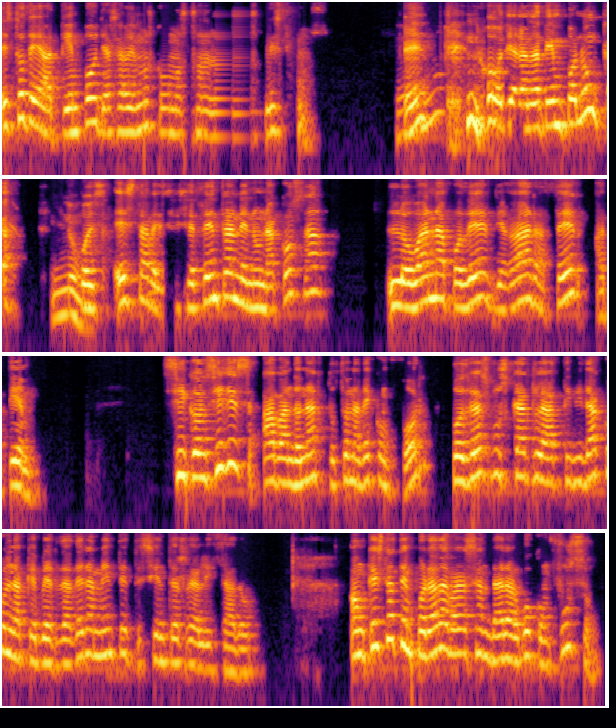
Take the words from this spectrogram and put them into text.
Esto de a tiempo ya sabemos cómo son los cristianos, ¿eh? que no llegan a tiempo nunca. Pues esta vez, si se centran en una cosa, lo van a poder llegar a hacer a tiempo. Si consigues abandonar tu zona de confort, podrás buscar la actividad con la que verdaderamente te sientes realizado. Aunque esta temporada vas a andar algo confuso,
